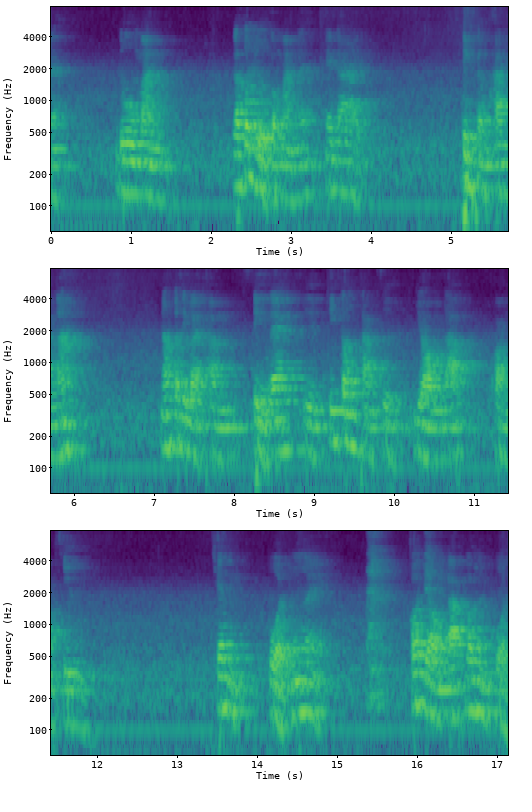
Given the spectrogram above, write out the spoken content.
นะดูมัน แล้วก็อยู่กับมันนะให้ได้ สิ่งสำคัญนะ นักปฏิบัติธรรมสิ่งแรกคือที่ต้องทำคือยอมรับความจริง เช่นปวดเมื่อย ก็ยอมรับว่ามันปวด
